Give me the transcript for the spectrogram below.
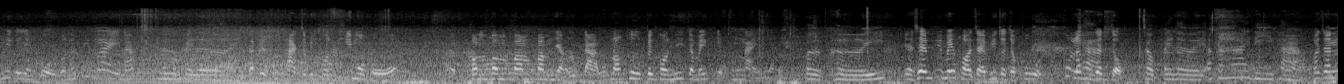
พี่ก็ยังโกรธวันนั้นพี่ไม่นะลืมไปเลยถ้าเป็นอาจจะเป็นคนที่โมโหแบบปั๊มปั๊มปั๊มปั๊มอย่างลูกด่าลูกน้องคือเป็นคนที่จะไม่เก็บข้างในเนี่ยเปิดเผย อย่างเช่นพี่ไม่พอใจพี่ก็จะพูด พูดแล้วพี่ก็จบ จบไปเลยอะก็ง่ายดีค่ะ เพราะฉะนั้น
